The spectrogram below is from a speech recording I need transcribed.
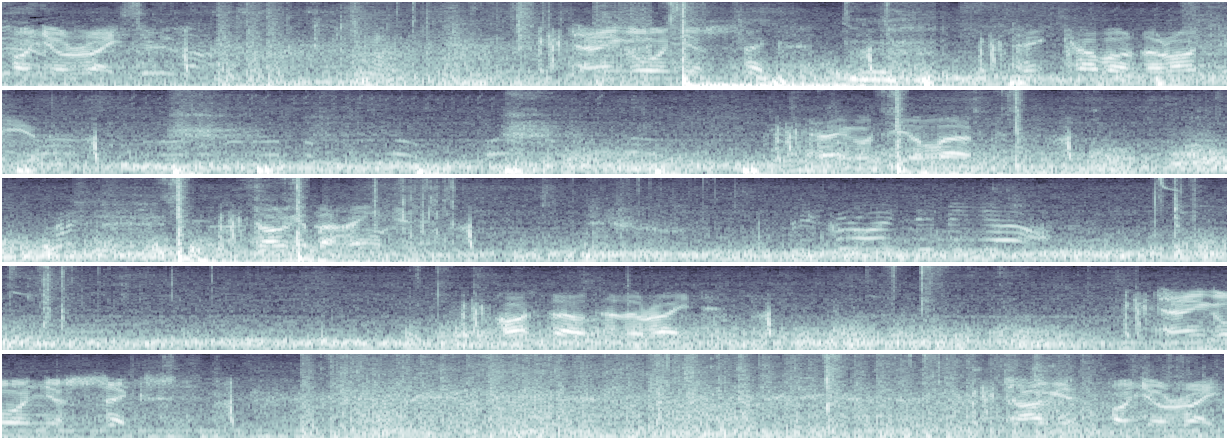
On your right. Tango on your six. Take cover, they're onto you. Tango to your left. Target behind you. Hostile to the right. Tango on your six. Target on your right.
